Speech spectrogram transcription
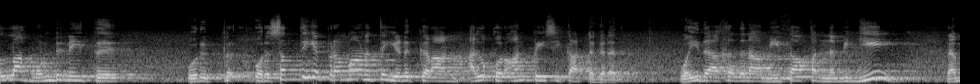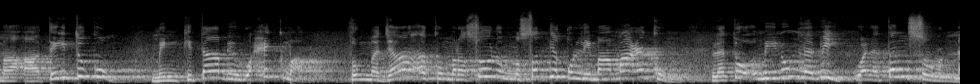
அல்லாஹ் ஒன்றிணைத்து ஒரு ஒரு சத்திய பிரமாணத்தை எடுக்கிறான் அல் குர்ஆன் பேசி காட்டுகிறது வைத அகதனா மீசாக்கன் நபியின் லமா ஆதைத்துக்கும் மின் கிதாபி வஹிக்மா ثم جاءكم رسول مصدق لما معكم لتؤمنن به ولتنصرن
